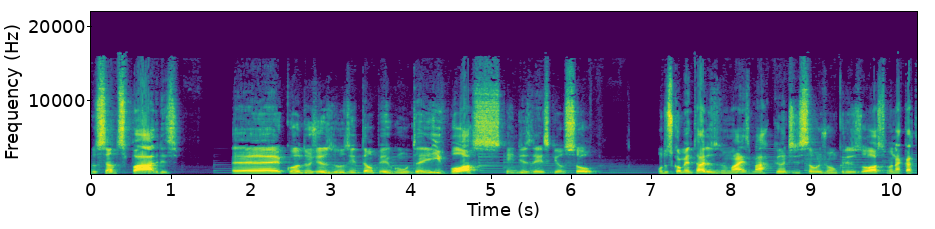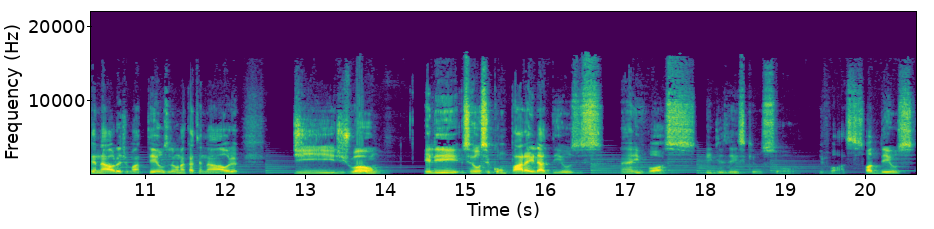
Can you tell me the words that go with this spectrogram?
Nos Santos Padres, é, quando Jesus então pergunta, e vós, quem dizeis que eu sou? Um dos comentários mais marcantes de São João Crisóstomo na Catena Áurea de Mateus, não na Catena Áurea de, de João, ele, o Senhor se compara a ele a deuses. Né? E vós, quem dizeis que eu sou? E vós? Só Deus,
